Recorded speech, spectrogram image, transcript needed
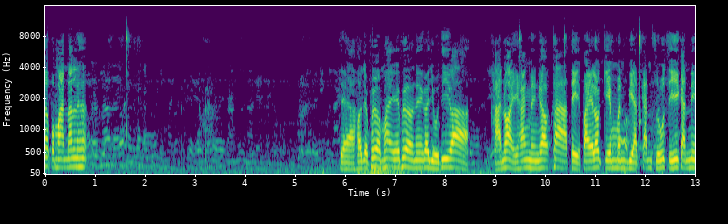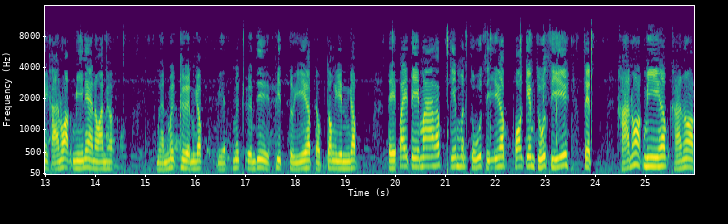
ครับประมาณนั้นเลยฮะ แต่เขาจะเพิ่มให้ไม่เพิ่มนี่ก็อยู่ที่ว่าขาหน่อยครั้งหนึ่งครับ ถ้าเตะไปแล้วเกมมันเบียดกันสูสีกันนี่ขานอกมีแน่นอนครับ เหมือนเมื่อคืนครับ เบียดเมื่อคืนที่พิษตุ๋ยครับจบต้องยินครับ เตะไปเตะมาครับ เกมมันสูสีครับ พอเกมสูสีเสร็จขานอกมีครับ ขานอก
